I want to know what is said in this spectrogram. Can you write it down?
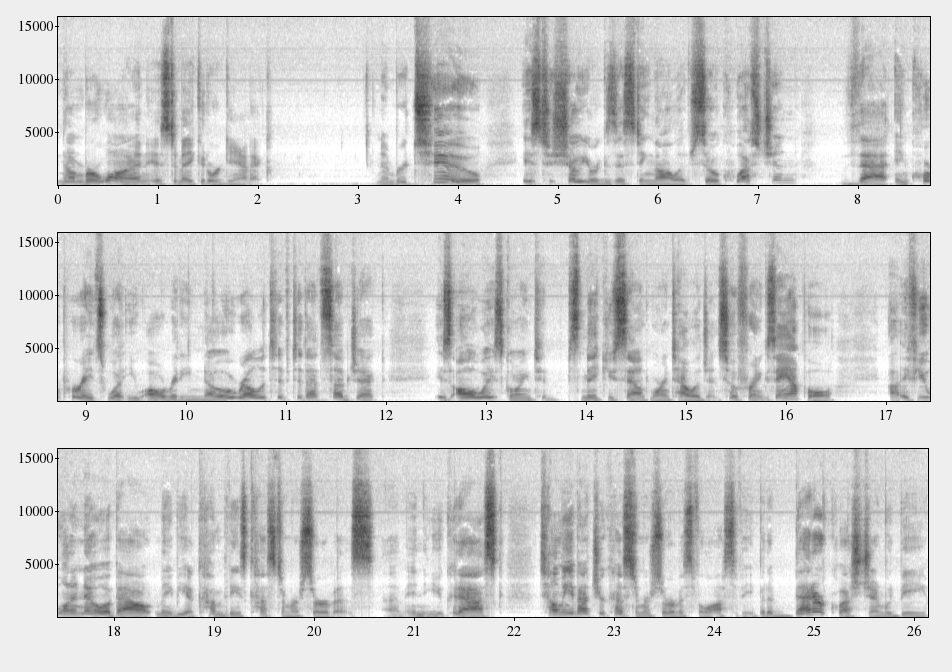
number one is to make it organic. Number two, is to show your existing knowledge. So, a question that incorporates what you already know relative to that subject is always going to make you sound more intelligent. So, for example, uh, if you want to know about maybe a company's customer service, um, and you could ask, Tell me about your customer service philosophy. But a better question would be,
